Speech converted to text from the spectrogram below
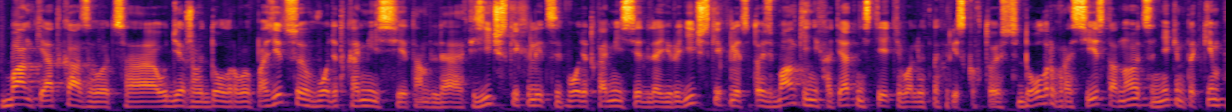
Банки отказываются удерживать долларовую позицию, вводят комиссии там, для физических лиц, вводят комиссии для юридических лиц, то есть банки не хотят нести эти валютных рисков, то есть доллар в России становится неким таким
